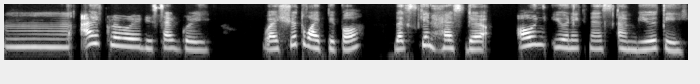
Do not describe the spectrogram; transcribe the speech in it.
Mm, I clearly disagree. Why should white people? Black skin has their own uniqueness and beauty.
